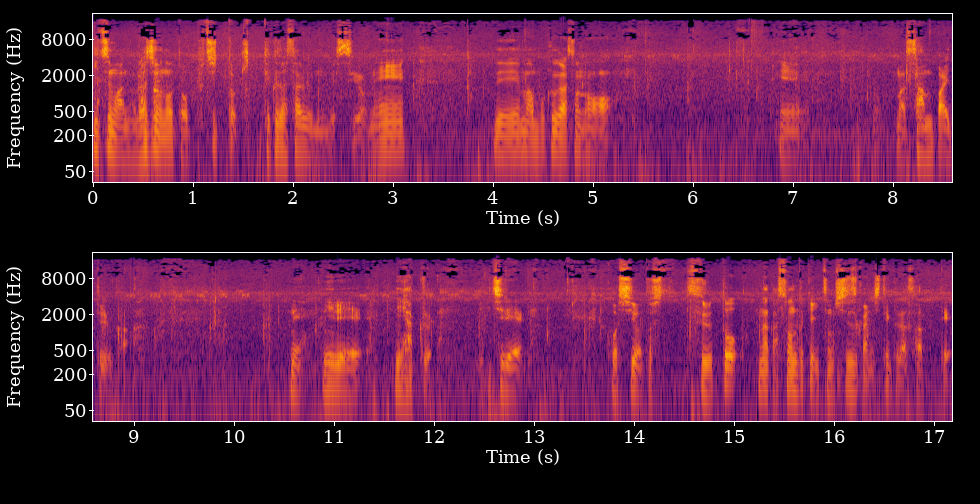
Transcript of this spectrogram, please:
いつもあのラジオの音をプチッと切ってくださるんですよね。でまあ僕がそのえー、まあ、参拝というかね2礼200 1礼こうしようとするとなんかその時はいつも静かにしてくださって、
